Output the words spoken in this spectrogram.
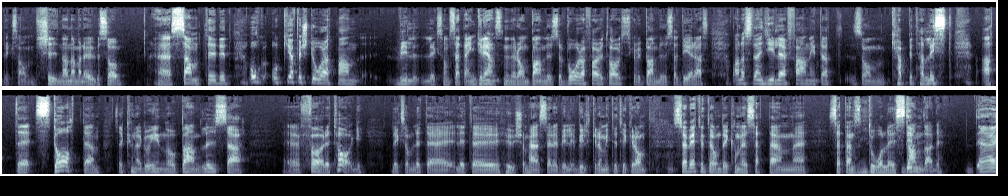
liksom Kina när man är i USA. Eh, samtidigt, och, och jag förstår att man vill liksom sätta en gräns nu när de bannlyser våra företag, så ska vi bannlysa deras. Å andra sidan gillar jag fan inte att, som kapitalist, att eh, staten ska kunna gå in och bannlysa eh, företag liksom lite, lite hur som helst eller vil- vilka de inte tycker om. Så jag vet inte om det kommer sätta en, sätta en dålig standard. Nej,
